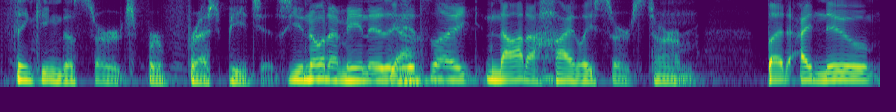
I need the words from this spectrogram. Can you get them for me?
thinking to search for fresh peaches. You know what I mean? It, Yeah. It's like not a highly searched term. But I knew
